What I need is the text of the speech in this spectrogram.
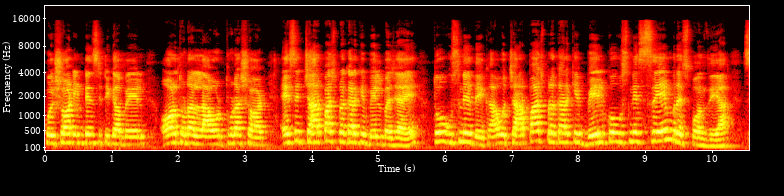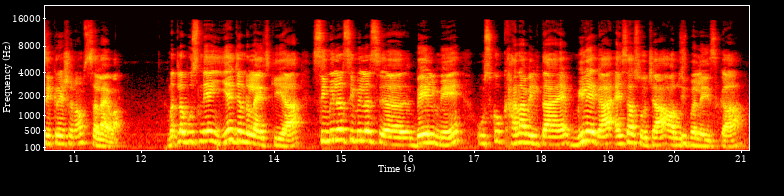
कोई शॉर्ट इंटेंसिटी का बेल, और थोड़ा लाउड थोड़ा शॉर्ट ऐसे चार पाँच प्रकार के बेल बजाए तो उसने देखा, वो चार पाँच प्रकार के बेल को उसने सेम रेस्पॉन्स दिया सिक्रेशन ऑफ़ सलाइवा मतलब उसने ये जनरलाइज किया सिमिलर सिमिलर बेल में उसको खाना मिलता है मिलेगा ऐसा सोचा और उसी पहले इसका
